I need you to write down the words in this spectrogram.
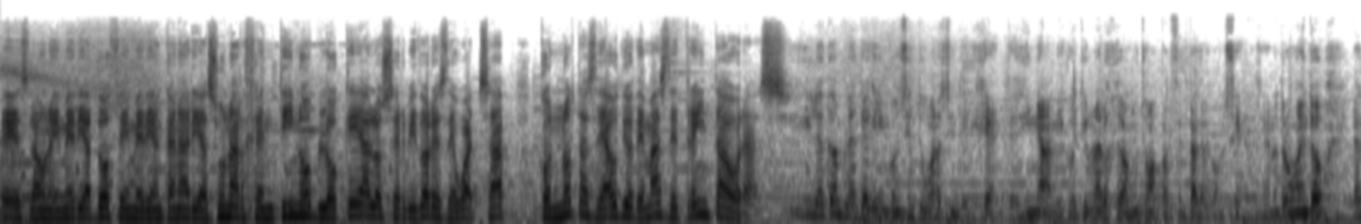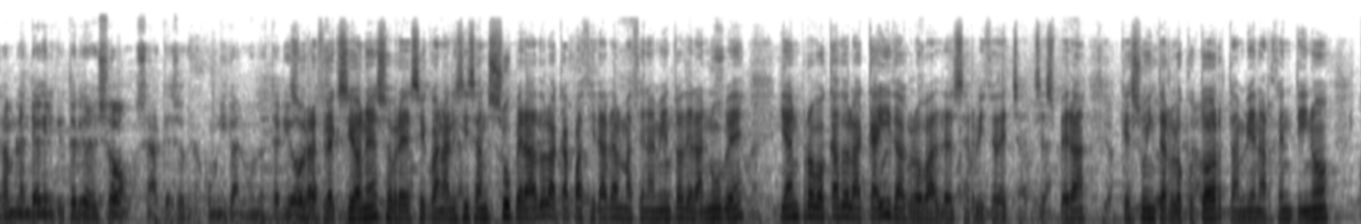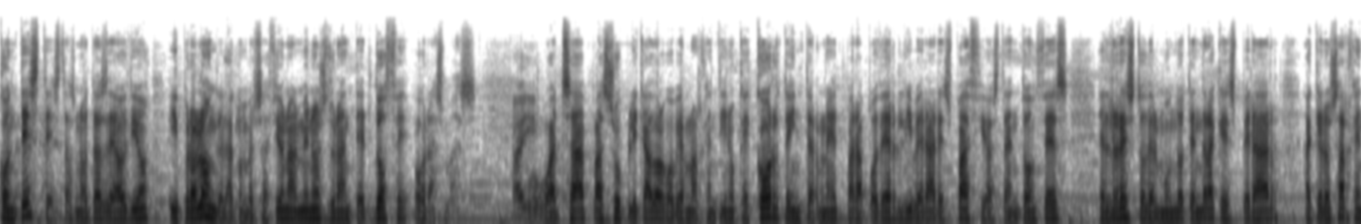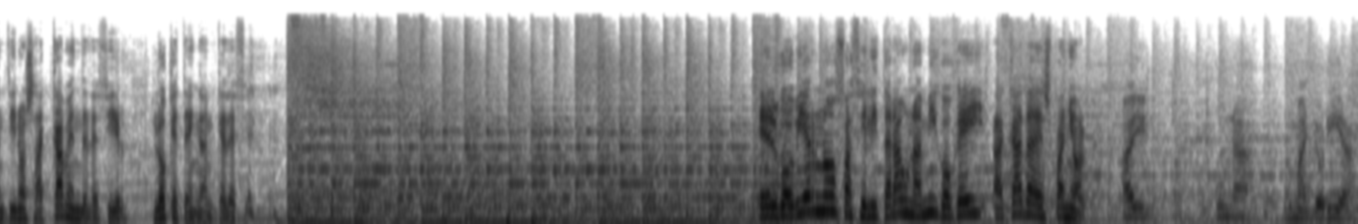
Es la una y media, doce y media en Canarias. Un argentino bloquea los servidores de WhatsApp con notas de audio de más de 30 horas. Y Lacan plantea que el inconsciente humano es inteligente, es dinámico, tiene una lógica mucho más perfecta que la conciencia. En otro momento, Lacan plantea que el criterio del yo, o sea, que es eso que nos comunica al mundo exterior. Sus reflexiones sobre psicoanálisis han superado la capacidad de almacenamiento de la nube y han provocado la caída global del servicio de chat. Se espera que su interlocutor, también argentino, conteste estas notas de audio y prolongue la conversación al menos durante 12 horas más. WhatsApp ha suplicado al gobierno argentino que corte Internet para poder liberar espacio. Hasta entonces, el resto del mundo tendrá que esperar a que los argentinos acaben de decir lo que tengan que decir. El gobierno facilitará un amigo gay a cada español. Hay una mayoría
